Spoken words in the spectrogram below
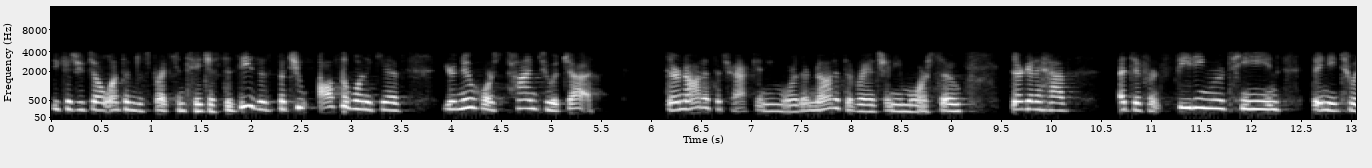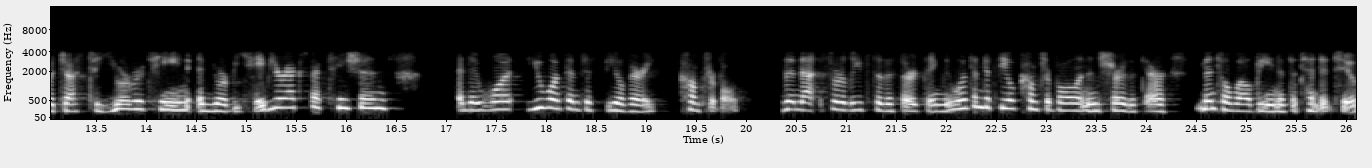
because you don't want them to spread contagious diseases, but you also want to give your new horse time to adjust. They're not at the track anymore. They're not at the ranch anymore. So they're going to have a different feeding routine. They need to adjust to your routine and your behavior expectations. And they want you want them to feel very comfortable. Then that sort of leads to the third thing. We want them to feel comfortable and ensure that their mental well-being is attended to.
